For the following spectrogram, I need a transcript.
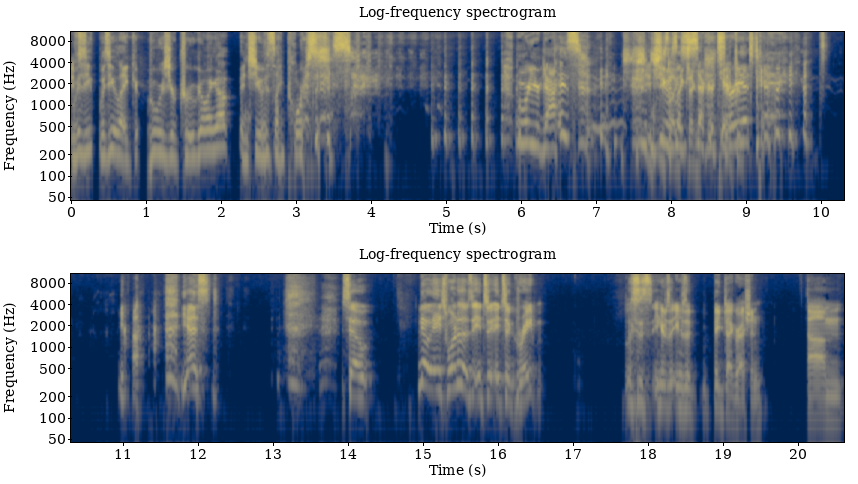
Was he was he like who was your crew going up? And she was like horses. who were your guys? she, She was like secretariat? secretariat. yeah. Yes. So, no, it's one of those. It's a, it's a great. This is here's a, here's a big digression. Um,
